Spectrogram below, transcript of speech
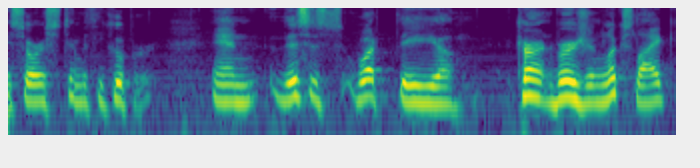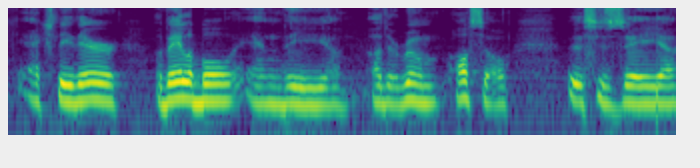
source Timothy Cooper. And this is what the uh, current version looks like. Actually, they're available in the uh, other room also. This is a, uh,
